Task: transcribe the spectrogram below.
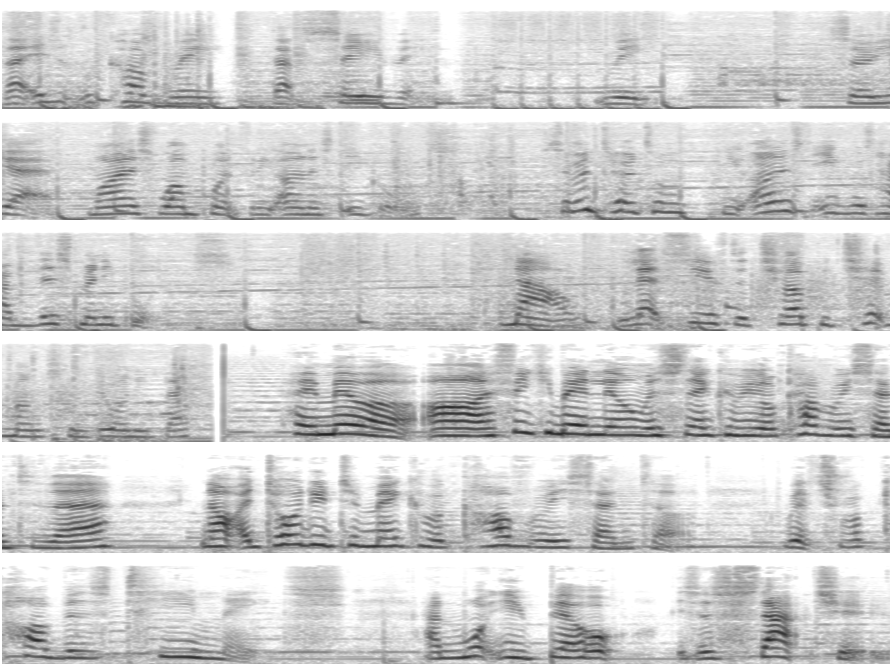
That isn't recovery, that's saving. Me. So yeah, minus one point for the Honest Eagles. So in total, the Honest Eagles have this many points. Now, let's see if the Chirpy Chipmunks can do any better. Hey Mirror, uh, I think you made a little mistake with your recovery center there. Now, I told you to make a recovery center, which recovers teammates. And what you built is a statue.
